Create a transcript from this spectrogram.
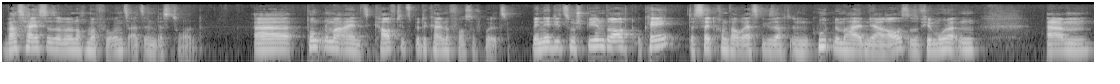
was heißt das aber nochmal für uns als Investoren? Äh, Punkt Nummer eins: Kauft jetzt bitte keine Force of Wills. Wenn ihr die zum Spielen braucht, okay. Das Set kommt auch erst, wie gesagt, in gut einem halben Jahr raus, also vier Monaten. Ähm,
